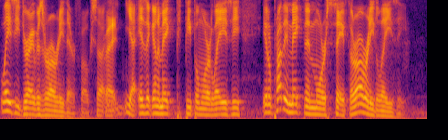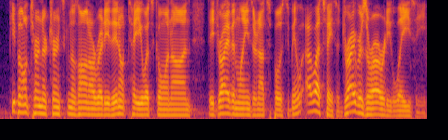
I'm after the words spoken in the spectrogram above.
Lazy drivers are already there, folks. Uh, Right. Yeah. Is it going to make people more lazy? It'll probably make them more safe. They're already lazy. People don't turn their turn signals on already. They don't tell you what's going on. They drive in lanes they're not supposed to be. Uh, Let's face it, drivers are already lazy.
